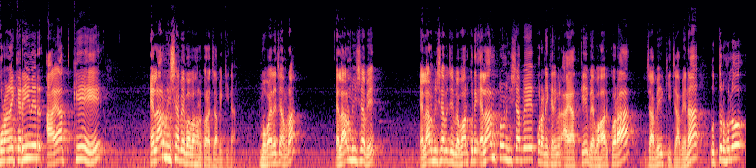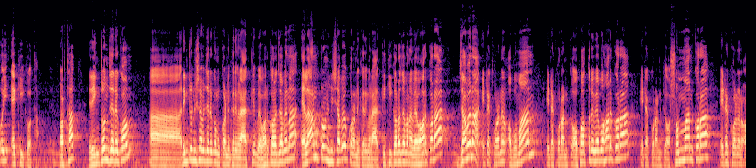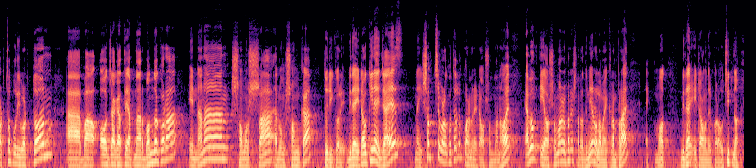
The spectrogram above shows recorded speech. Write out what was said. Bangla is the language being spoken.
কোরআনে করিমের আয়াতকে অ্যালার্ম হিসাবে ব্যবহার করা যাবে কি না মোবাইলে যে আমরা অ্যালার্ম হিসাবে অ্যালার্ম হিসাবে যে ব্যবহার করি অ্যালার্ম টোন হিসাবে কোরআন করিমের আয়াতকে ব্যবহার করা যাবে কি যাবে না? উত্তর হলো ওই একই কথা। অর্থাৎ রিংটোন যেরকম রিংটোন হিসাবে যেরকম কোরআন করিমের আয়াতকে ব্যবহার করা যাবে না অ্যালার্ম টোন হিসাবেও কোরআন করিমের আয়াতকে কি করা যাবে না, ব্যবহার করা যাবে না। এটা কোরআনের অপমান, এটা কোরআনকে অপাত্রে ব্যবহার করা, এটা কোরআনকে অসম্মান করা, এটা কোরআনের অর্থ পরিবর্তন বা অজাগাতে আপনার বন্ধ করা এই নানান সমস্যা এবং শঙ্কা তৈরি করে। বিদায়, এটাও কি নাই? জায়েজ নাই। সবচেয়ে বড় কথা হলো কোরআনের এটা অসম্মান হয় এবং এই অসম্মানের ব্যাপারে সারা দুনিয়ার ওলামা প্রায় একমত। বিদায় এটা আমাদের করা উচিত নয়।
